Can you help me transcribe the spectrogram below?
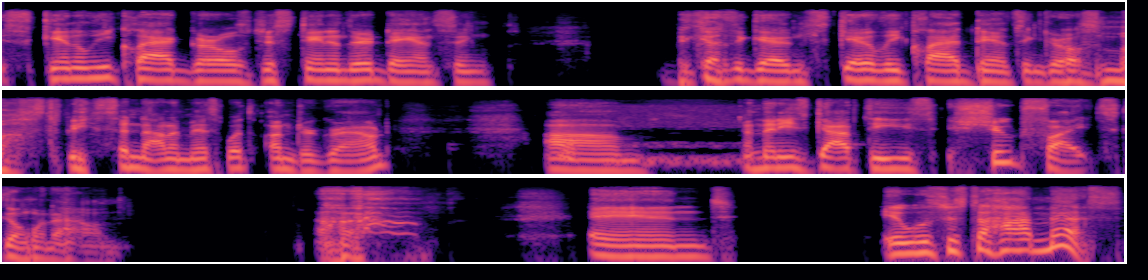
scantily clad girls just standing there dancing because again scantily clad dancing girls must be synonymous with underground. Um and then he's got these shoot fights going on. Uh, and it was just a hot mess.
